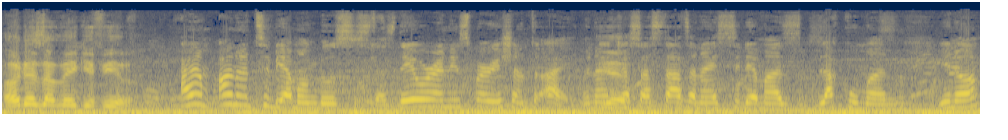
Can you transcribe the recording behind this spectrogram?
How does that make you feel? I am honored to be among those sisters. They were an inspiration to I. When I Yeah. just a start and I see them as black woman, you know,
